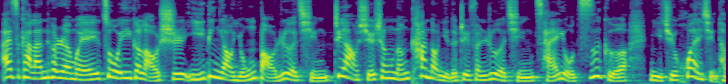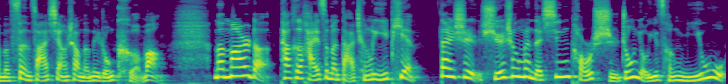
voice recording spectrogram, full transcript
埃斯卡兰特认为，作为一个老师，一定要永葆热情，这样学生能看到你的这份热情，才有资格你去唤醒他们奋发向上的那种渴望。慢慢的，他和孩子们打成了一片。但是学生们的心头始终有一层迷雾，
